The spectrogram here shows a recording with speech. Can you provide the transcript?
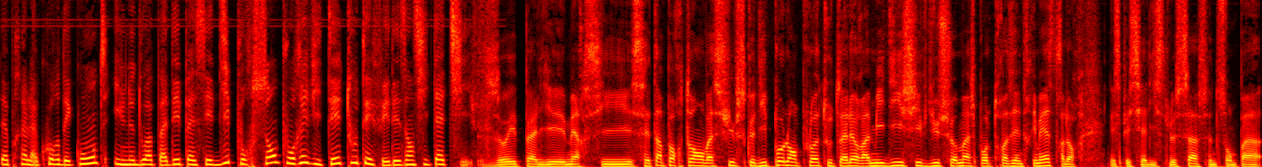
D'après la Cour des comptes, il ne doit pas dépasser 10% pour éviter tout effet des incitatifs. Zoé Pallier, merci. C'est important, on va suivre ce que dit Pôle emploi tout à l'heure à midi, chiffre du chômage pour le troisième trimestre. Alors, les spécialistes le savent, ce ne sont pas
